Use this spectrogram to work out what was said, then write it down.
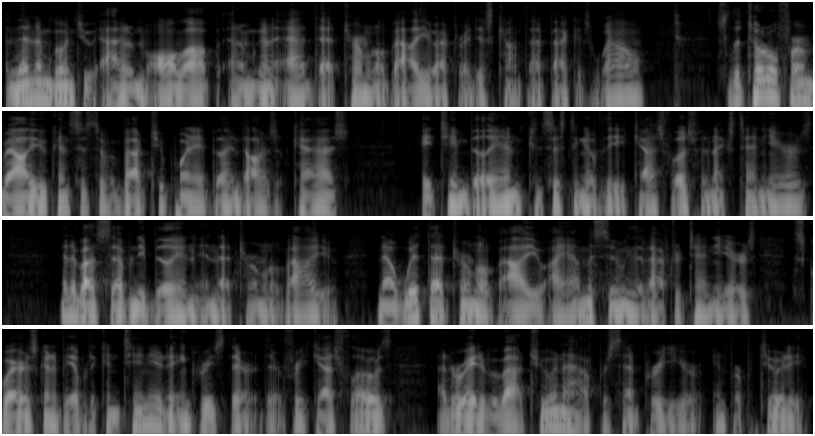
And then I'm going to add them all up and I'm going to add that terminal value after I discount that back as well. So the total firm value consists of about $2.8 billion of cash, 18 billion consisting of the cash flows for the next 10 years, and about 70 billion in that terminal value. Now with that terminal value, I am assuming that after 10 years, Square is going to be able to continue to increase their, their free cash flows at a rate of about 2.5% per year in perpetuity.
